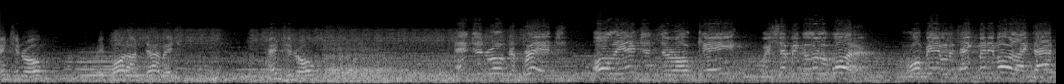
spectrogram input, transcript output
Engine room. Report on damage. Engine room. Engine room to bridge. All the engines are okay. We're shipping a little water. We won't be able to take many more like that.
